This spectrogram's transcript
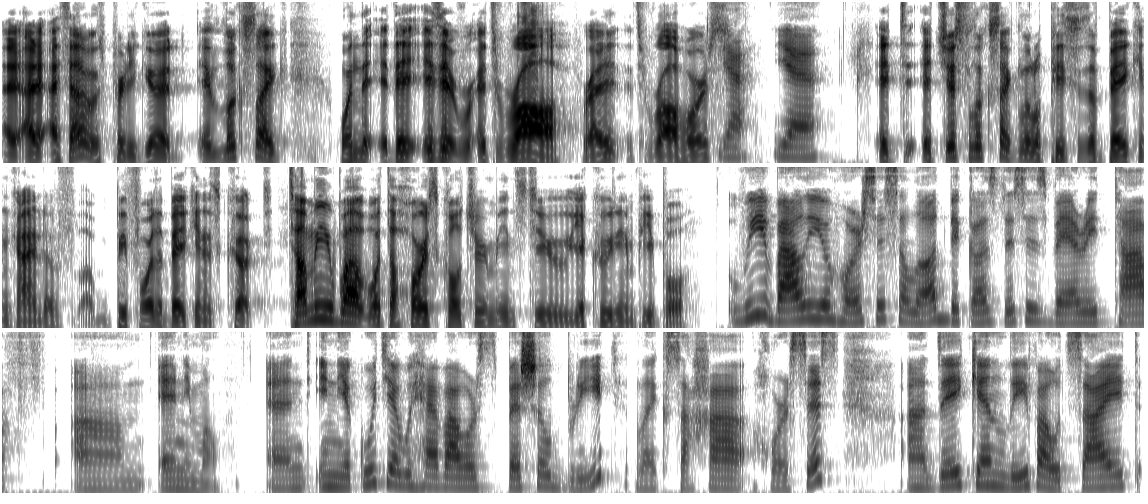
I I, I thought it was pretty good. It looks like when the, they, is it it's raw right? It's raw horse. Yeah, yeah. It it just looks like little pieces of bacon, kind of, before the bacon is cooked. Tell me about what the horse culture means to Yakutian people. we value horses a lot because this is very tough um, animal and in yakutia we have our special breed like saha horses uh, they can live outside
